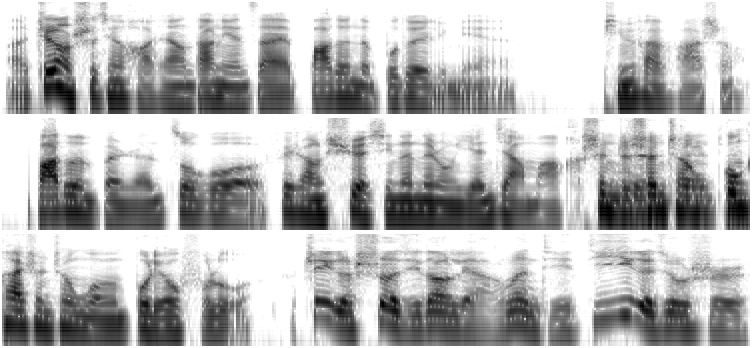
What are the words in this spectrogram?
啊、这种事情好像当年在巴顿的部队里面频繁发生。巴顿本人做过非常血腥的那种演讲嘛，甚至声称公开声称我们不留俘虏。这个涉及到两个问题，第一个就是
